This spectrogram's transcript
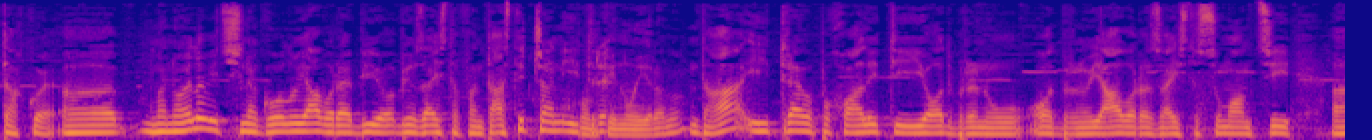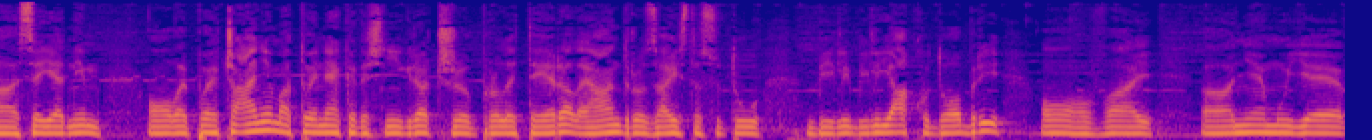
tako je. Uh, Manojlović na golu Javora je bio bio zaista fantastičan i kontinuirano. Da i treba pohvaliti i odbranu odbranu Javora. Zaista su momci uh, sa jednim ovaj pojačanjem a to je nekadašnji igrač Proletera Leandro. Zaista su tu bili bili jako dobri. Ovaj a, njemu je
